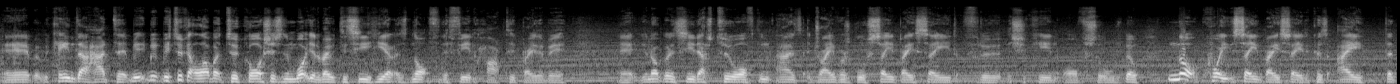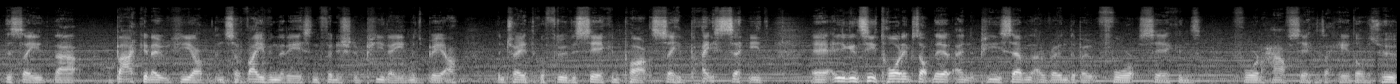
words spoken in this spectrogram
Uh, but we kind of had to, we, we, took it a little bit too cautious and what you're about to see here is not for the faint-hearted by the way. Uh, you're not going to see this too often as drivers go side by side through the chicane of Soulsville. Not quite side by side because I did decide that backing out here and surviving the race and finishing in P9 was better than trying to go through the second part side by side. Uh, and you can see Tonic's up there in P7 around about 4 seconds, 4.5 seconds ahead of us, who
